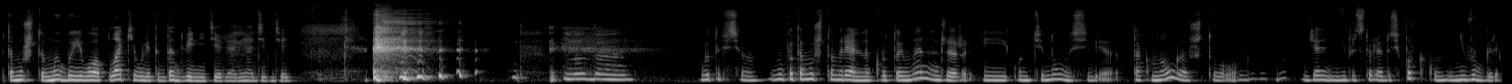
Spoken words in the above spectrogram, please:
потому что мы бы его оплакивали тогда две недели, а не один день. Ну да. Вот и все. Ну, потому что он реально крутой менеджер, и он тянул на себе так много, что я не представляю до сих пор, как он не выгорел.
